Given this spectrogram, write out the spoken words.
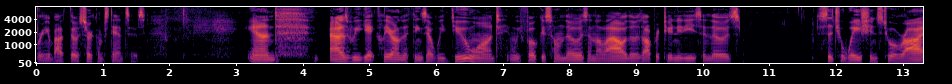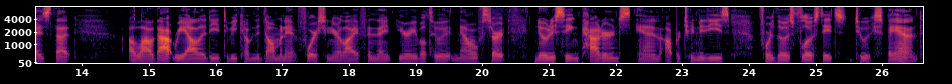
bring about those circumstances. And as we get clear on the things that we do want and we focus on those and allow those opportunities and those situations to arise that allow that reality to become the dominant force in your life and that you're able to now start noticing patterns and opportunities for those flow states to expand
